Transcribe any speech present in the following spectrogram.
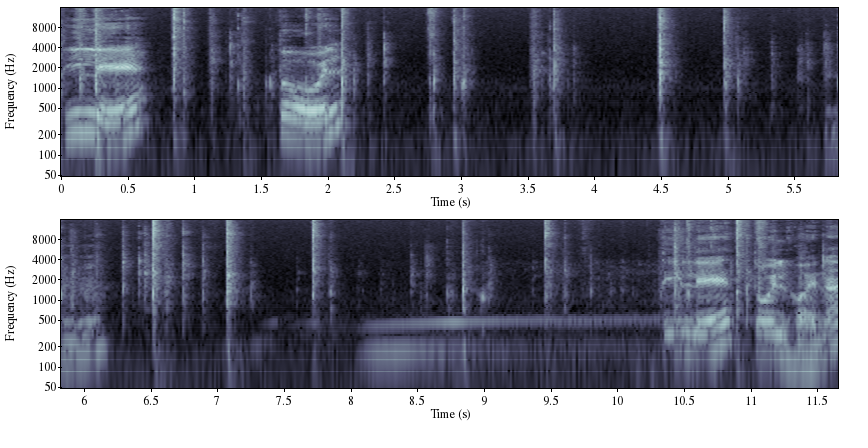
তিলে তৈল হুম, তিলে তৈল হয় না?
